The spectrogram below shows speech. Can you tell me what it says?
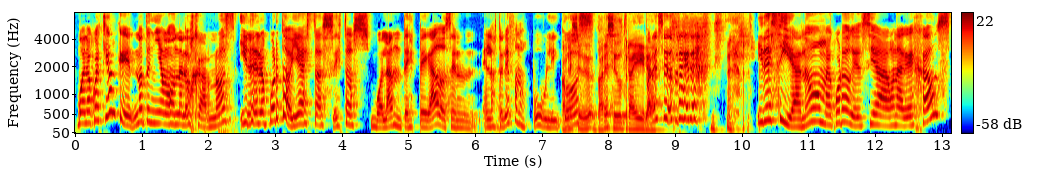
Bueno, cuestión que no teníamos dónde alojarnos y en el aeropuerto había estos, estos volantes pegados en, en los teléfonos públicos. Parece de, otra era. Parece de otra era. y decía, ¿no? Me acuerdo que decía una guest house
